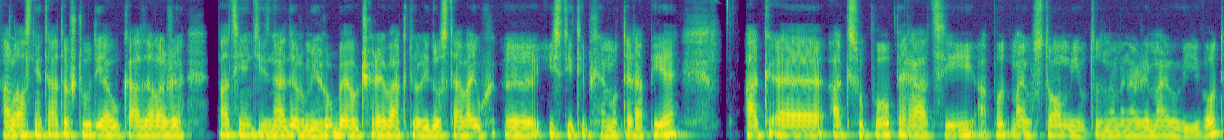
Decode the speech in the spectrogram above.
A vlastne táto štúdia ukázala, že pacienti s nádormi hrubého čreva, ktorí dostávajú e, istý typ chemoterapie, ak, e, ak sú po operácii a majú stómiu, to znamená, že majú vývod,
